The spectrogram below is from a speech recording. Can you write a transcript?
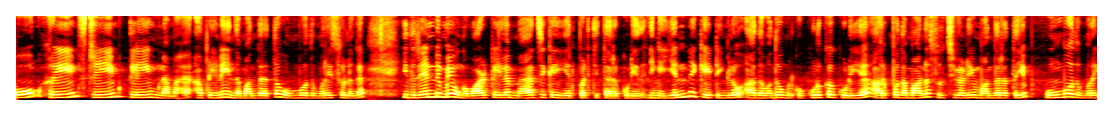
ஓம் ஹ்ரீம் ஸ்ரீம் க்ளீம் நமக அப்படின்னு இந்த மந்திரத்தை ஒம்பது முறை சொல்லுங்கள் இது ரெண்டுமே உங்கள் வாழ்க்கையில் மேஜிக்கை ஏற்படுத்தி தரக்கூடியது. நீங்கள் என்ன கேட்டிங்களோ அதை வந்து உங்களுக்கு கொடுக்கக்கூடிய அற்புதமான சுவிட்ச் மந்திரத்தையும் ஒம்பது முறை.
